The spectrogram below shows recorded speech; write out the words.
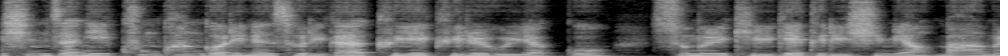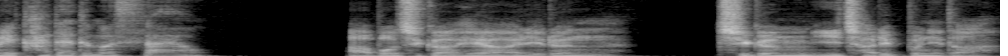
심장이 쿵쾅거리는 소리가 그의 귀를 울렸고 숨을 길게 들이쉬며 마음을 가다듬었어요. 아버지가 해야 할 일은 지금 이 자리뿐이다.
